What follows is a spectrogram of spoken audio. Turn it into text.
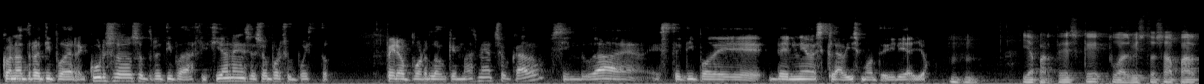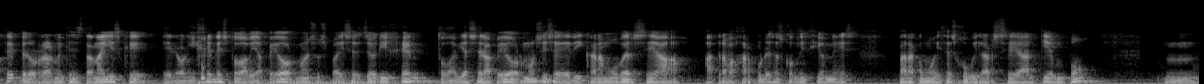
con otro tipo de recursos, otro tipo de aficiones, eso por supuesto. Pero por lo que más me ha chocado, sin duda, este tipo de, neoesclavismo, te diría yo. Y aparte es que tú has visto esa parte, pero realmente si están ahí es que el origen es todavía peor, ¿no? En sus países de origen todavía será peor, ¿no? Si se dedican a moverse a, a trabajar por esas condiciones para, como dices, jubilarse al tiempo. Mm,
